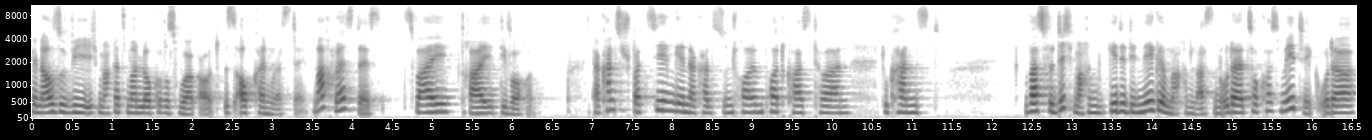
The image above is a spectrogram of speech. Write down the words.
Genauso wie ich mache jetzt mal ein lockeres Workout, ist auch kein Rest Day. Mach Rest Days. Zwei, drei die Woche. Da kannst du spazieren gehen, da kannst du einen tollen Podcast hören, du kannst was für dich machen, geh dir die Nägel machen lassen oder zur Kosmetik oder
